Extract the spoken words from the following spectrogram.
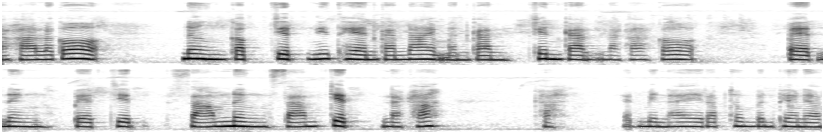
นะคะ แล้วก็หนึ่งกับเจ็ดนี่แทนกันได้เหมือนกัน เช่นกันนะคะ ก็แปดหนึ่งแปดเจ็ดสามหนึ่งสามเจ็ดนะคะ ดมินให้รับชมเป็นเพียงแนว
